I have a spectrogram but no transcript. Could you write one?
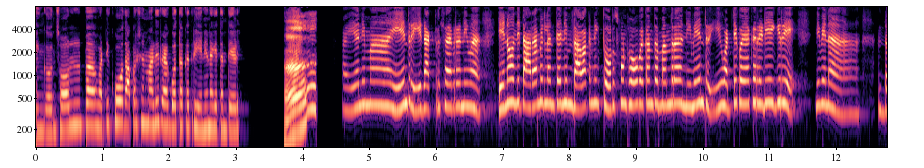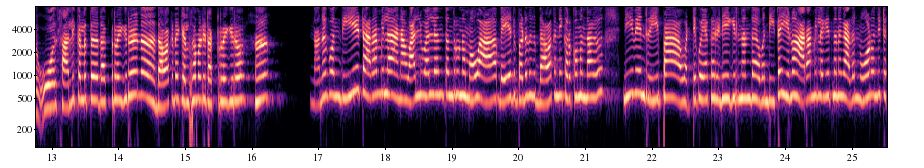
ಹಿಂಗೆ ಒಂದು ಸ್ವಲ್ಪ ಹೊಟ್ಟಿಗೆ ಹೋದ ಆಪರೇಷನ್ ಮಾಡಿದ್ರೆ ಗೊತ್ತಾಗತ್ರಿ ಏನೇನಾಗೈತೆ ಅಂತ ಹೇಳಿ. ಅಯ್ಯೋ ನಿಮ್ಮ ಡಾಕ್ಟರ್ ಸಾಹೇಬ್ರ ನೀವ? ಏನೋ ಒಂದಿಟ್ಟು ಆರಾಮಿಲ್ಲ ಅಂತ ನಿಮ್ ದವಾಖಾನಿಗೆ ತೋರಿಸ್ಕೊಂಡು ಹೋಗ್ಬೇಕಂತ ಬಂದ್ರ ನೀವೇನ್ರಿ ಹೊಟ್ಟೆ ಕೊಯ್ಯಾಕ ರೆಡಿ ಆಗಿರಿ? ನೀವೇನ ಓ ಸಾಲಿ ಕಲಿತ ಡಾಕ್ಟರ್ ಆಗಿರೋ ಏನ ದವಾಖಾನೆ ಕೆಲಸ ಮಾಡಿ ಡಾಕ್ಟರ್ ಆಗಿರೋ? ಹಾ? ನನಗೊಂದು ಈಟ್ ಆರಾಮಿಲ್ಲ. ನಾವು ಅಲ್ಲಿ ಅಂತಂದ್ರು ನಮ್ಮ ಅವ್ವ ಬೇಡ ಬಡದ ದವಾಖಾನೆ ಕರ್ಕೊಂಡ್ ಬಂದಾಗ ನೀವೇನ್ರಿ ಪಾ ಹೊಟ್ಟೆ ಕೊಯ್ಯಾಕ ರೆಡಿ ಆಗಿರಿ ನಂದ ಒಂದ್ ಈಟ ಏನೋ ಆರಾಮಿಲ್ಲ ಆಗೈತೆ ನನಗೆ ಅದನ್ನ ನೋಡ್ ಒಂದಿಟ್ಟು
